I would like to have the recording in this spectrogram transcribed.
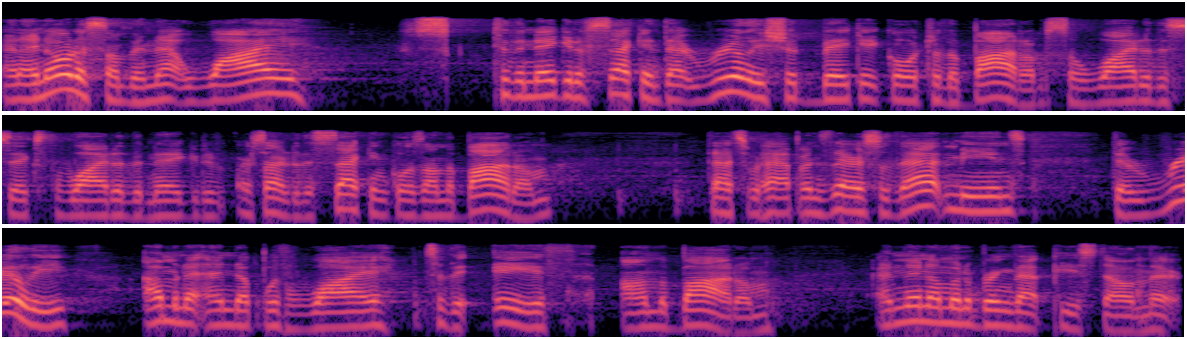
and I notice something, that y to the negative second, that really should make it go to the bottom. So y to the sixth, y to the negative, or sorry, to the second goes on the bottom. That's what happens there. So that means that really I'm going to end up with y to the eighth on the bottom, and then I'm going to bring that piece down there.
